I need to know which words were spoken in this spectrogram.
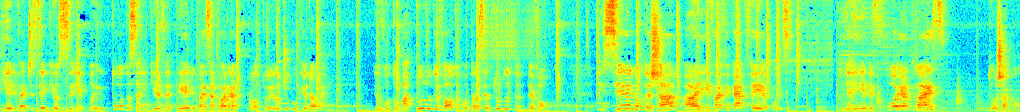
E ele vai dizer que esse rebanho, toda essa riqueza é dele, mas agora pronto, eu digo que não é. Eu vou tomar tudo de volta, eu vou trazer tudo de volta. E se ele não deixar, aí vai ficar feia a coisa. E aí ele foi atrás do Jacó.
